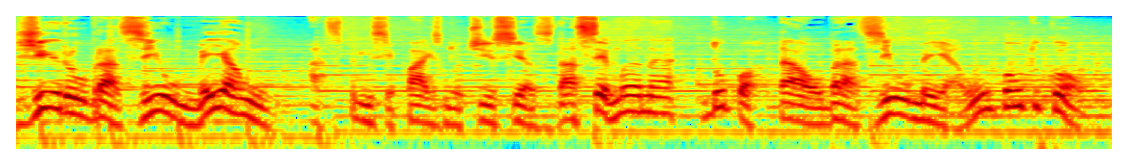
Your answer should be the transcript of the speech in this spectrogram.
Giro Brasil 61. As principais notícias da semana do portal Brasil61.com.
